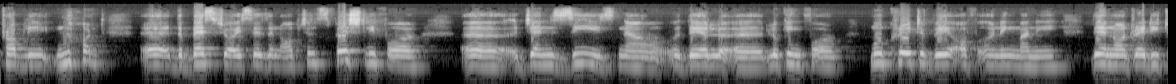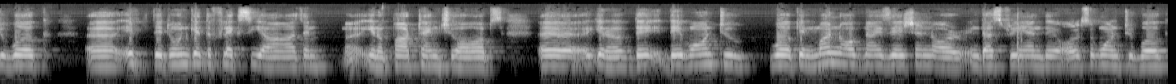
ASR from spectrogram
probably not uh, the best choices and options, especially for uh, Gen Zs now. They're uh, looking for more creative way of earning money. They're not ready to work uh, if they don't get the flexi hours and uh, you know part-time jobs. Uh, you know they they want to work in one organization or industry and they also want to work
